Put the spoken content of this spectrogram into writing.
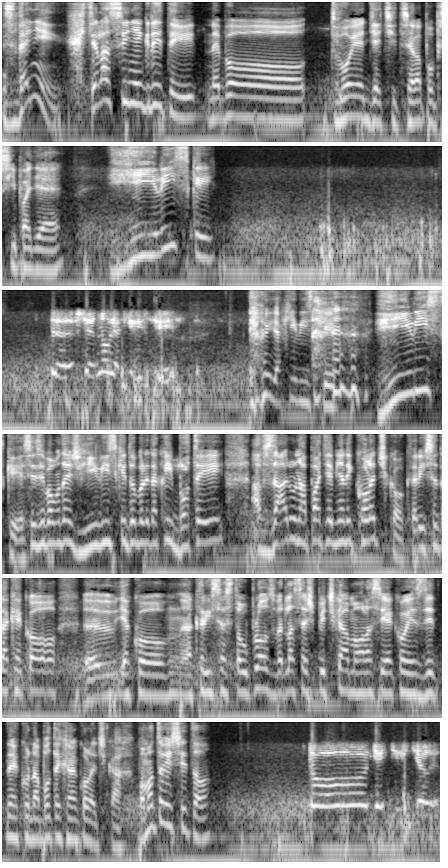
Zdeni, chtěla jsi někdy ty, nebo tvoje děti třeba po případě, hýlísky? E, Ještě jednou, jaký lístky? Jaký lístky? Hýlístky. Jestli si pamatuješ, hýlístky to byly takové boty a vzadu na patě měli kolečko, který se tak jako, eh, jako, na který se stouplo, zvedla se špička a mohla si jako jezdit jako na botech na kolečkách. Pamatuješ si to? To děti chtěli.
